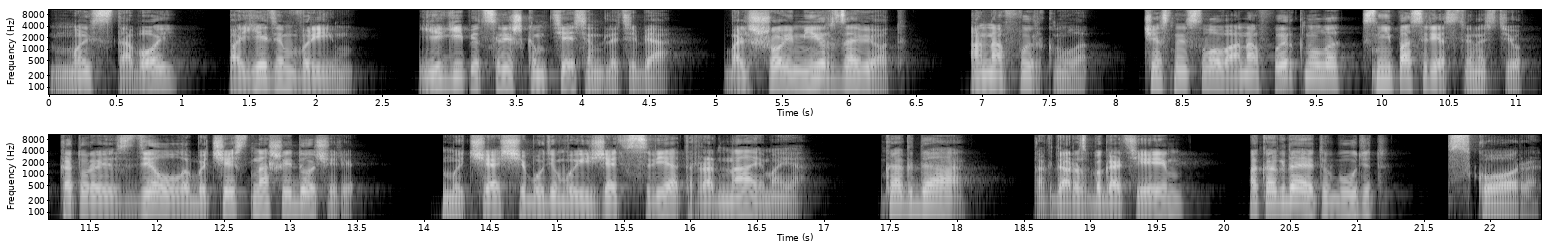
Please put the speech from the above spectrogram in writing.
«Мы с тобой поедем в Рим. Египет слишком тесен для тебя. Большой мир зовет». Она фыркнула. Честное слово, она фыркнула с непосредственностью, которая сделала бы честь нашей дочери. Мы чаще будем выезжать в свет, родная моя. Когда? Когда разбогатеем. А когда это будет? Скоро.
